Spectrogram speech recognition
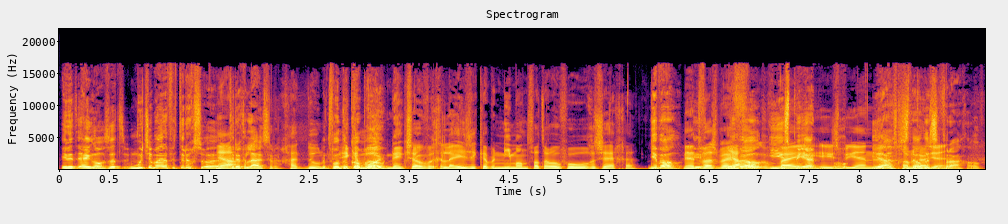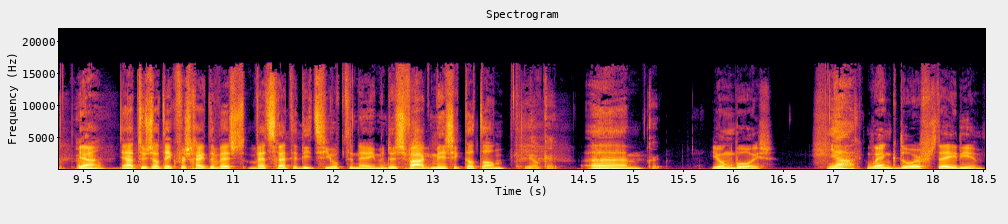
In het Engels. Dat moet je maar even terug, Ja. terugluisteren. Ga ik doen. Dat vond ik ik heb er ook niks over gelezen. Ik heb er niemand wat over horen zeggen. Jawel. Nee, het was bij, Jawel, bij ESPN. ESPN. Ja, dat stelde gewoon- ze ja. vragen over. Ja. Ja, toen zat ik waarschijnlijk de wes- wedstrijdeditie op te nemen. Dus vaak mis ik dat dan. Ja, oké. Ehm, Young Boys. ja, Wankdorf Stadium.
